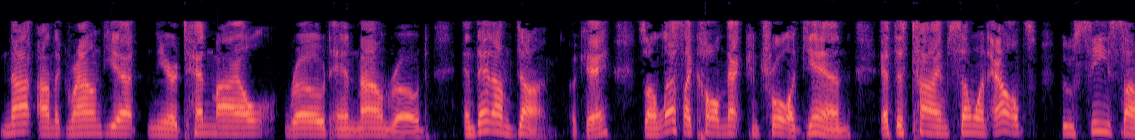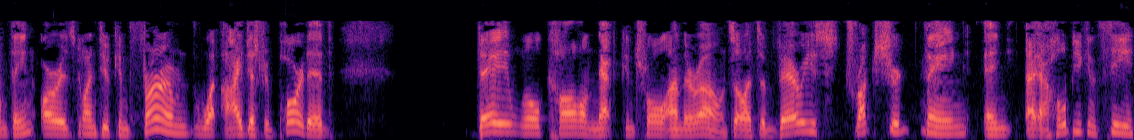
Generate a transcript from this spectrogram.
not on the ground yet, near 10 Mile Road and Mound Road, and then I'm done. Okay, so unless I call net control again, at this time someone else who sees something or is going to confirm what I just reported they will call net control on their own. So it's a very structured thing, and I hope you can see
